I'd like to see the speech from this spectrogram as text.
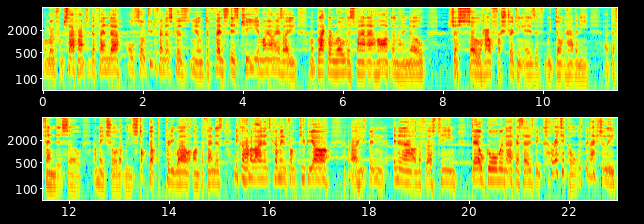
on loan from Southampton defender. Also two defenders because you know defense is key in my eyes. I, I'm a Blackburn Rovers fan at heart, and I know just so how frustrating it is if we don't have any uh, defenders. So I made sure that we stocked up pretty well on defenders. Niko Hamalainen's come in from QPR. Uh, he's been in and out of the first team. Dale Gorman, like I said, has been critical. It's been actually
